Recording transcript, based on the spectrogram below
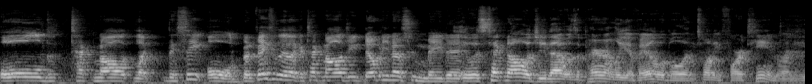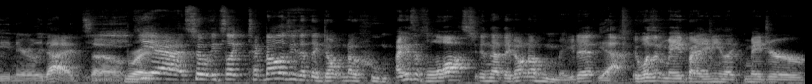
old technology. Like they say old, but basically like a technology. Nobody knows who made It it. was technology that was apparently available in 2014 when he nearly died. So Right. Yeah, so it's like technology that they don't know who. I guess it's lost in that they don't know who made it. Yeah. it wasn't made by any like major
